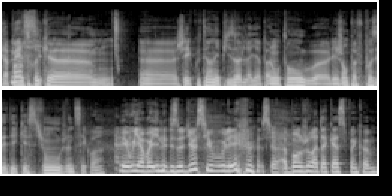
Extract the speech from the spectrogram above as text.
T'as pas Merci. un truc euh, euh, J'ai écouté un épisode là il y a pas longtemps où euh, les gens peuvent poser des questions ou je ne sais quoi. Mais oui, envoyez-nous des audios si vous voulez sur à bonjouratacasse.com.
